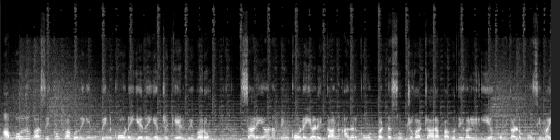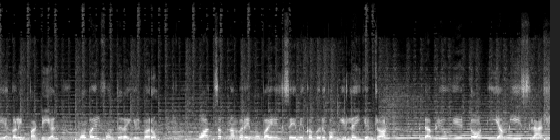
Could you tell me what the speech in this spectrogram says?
அப்போது வசிக்கும் பகுதியின் பின்கோடு எது என்ற கேள்வி வரும். சரியான பின்கோடை அளித்தால் அதற்கு உட்பட்ட சுற்றுவட்டார பகுதிகளில் இயங்கும் தடுப்பூசி மையங்களின் பட்டியல் மொபைல் போன் திரையில் வரும். வாட்ஸ்அப் நம்பரை மொபைலில் சேமிக்க விருப்பம் இல்லை என்றால் டபிள்யூஏ டாட் எம்இ ஸ்லாஷ்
